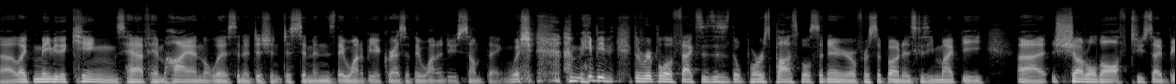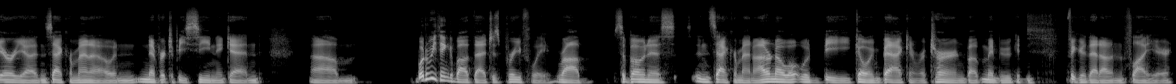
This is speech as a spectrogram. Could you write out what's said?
uh, like maybe the Kings have him high on the list in addition to Simmons. They want to be aggressive. They want to do something, which maybe the ripple effects is this is the worst possible scenario for Sabonis because he might be uh, shuttled off to Siberia and Sacramento and never to be seen again. Um, what do we think about that, just briefly, Rob? Sabonis in Sacramento. I don't know what would be going back in return, but maybe we could figure that out on the fly here.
